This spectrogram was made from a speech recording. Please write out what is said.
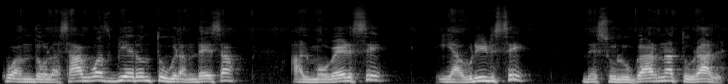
Cuando las aguas vieron tu grandeza al moverse y abrirse de su lugar natural.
